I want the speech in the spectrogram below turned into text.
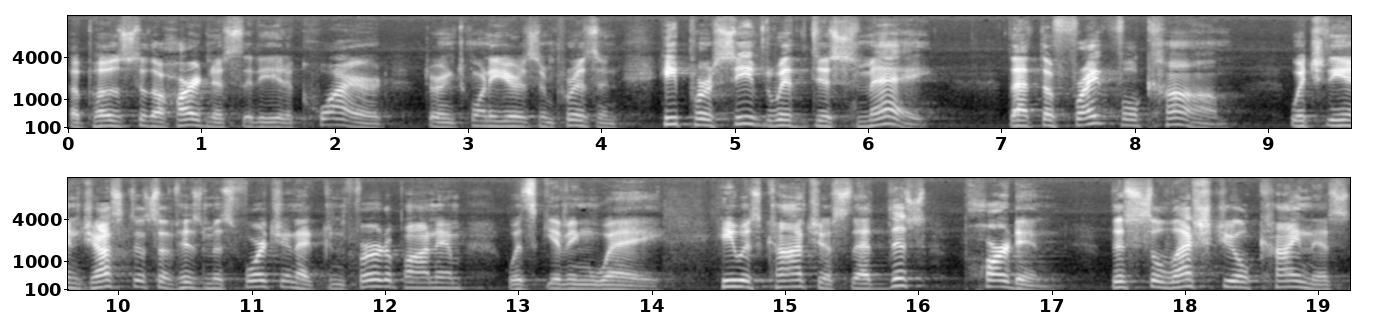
opposed to the hardness that he had acquired during 20 years in prison. He perceived with dismay that the frightful calm which the injustice of his misfortune had conferred upon him was giving way. He was conscious that this pardon, this celestial kindness,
